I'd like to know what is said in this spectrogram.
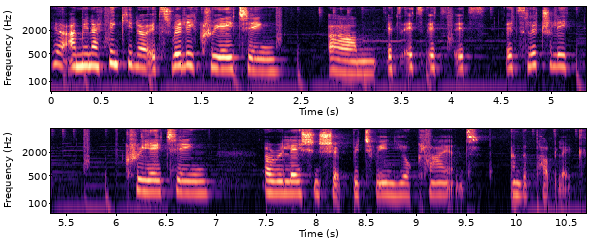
Yeah, I mean, I think you know, it's really creating. Um, it's it's it's it's it's literally creating a relationship between your client and the public.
